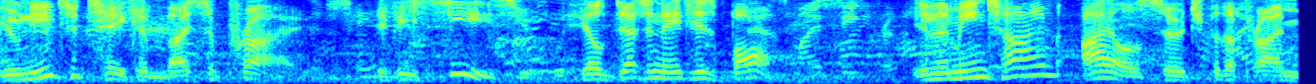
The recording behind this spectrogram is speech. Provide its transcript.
You need to take him by surprise. If he sees you, he'll detonate his bomb. In the meantime, I'll search for the Prime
